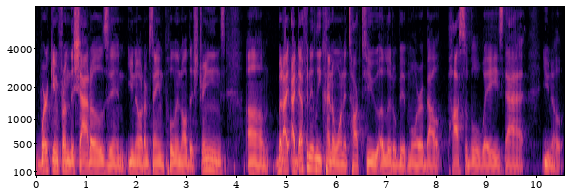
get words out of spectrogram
working from the shadows and you know what I'm saying, pulling all the strings. Um, but I, I definitely kind of want to talk to you a little bit more about possible ways that you know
